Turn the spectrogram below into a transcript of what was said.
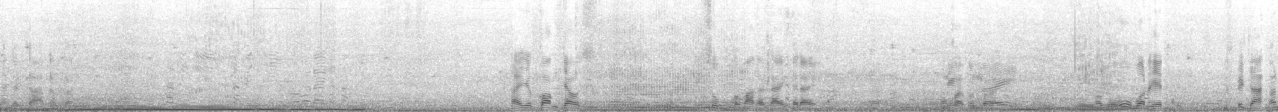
บรรยากาศนะครับใครจะกล้องเจ้าซุ่มเข้ามาใกล้ก็ได้ผมคอยเป็นไไรเอาโอ้โหบอลเห็ดไม่จาน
